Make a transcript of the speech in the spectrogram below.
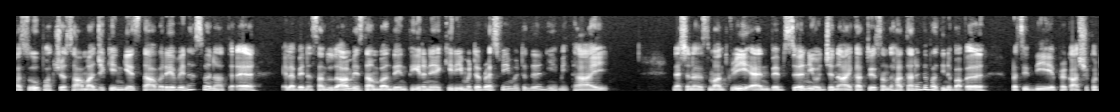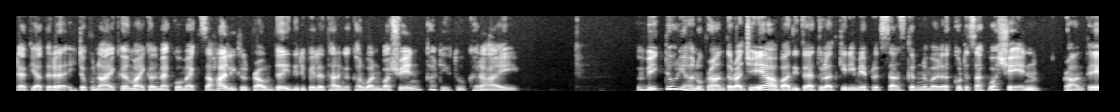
පසු පක්ෂ සාමාජිකින්ගේ ස්ථාවරය වෙනස් වන අතර එලබෙන සඳුදා මේ සම්බන්ධයෙන් තීරණය කිරීමට රැස්වීමටද නියමිතයි. නැශනල්ස් මන්ත්‍රී ඇන් වෙබ්ස්ට නියෝජ්‍ය නායකත්වය සඳහා තරඟ වතින බව ප්‍රසිද්ධියේ ප්‍රකාශ කොට ඇති අතර හිටපු නායක මයිකල් මැක්කෝමැක් සහ ලිටල් ප්‍රව්ද ඉදිරි පෙළ තරඟකරුවන් වශයෙන් කටයුතු කරයි. වික්ටෝරයානු ප්‍රාන්ත රජයේ ආබාධිත ඇතුළත් කිරීමේ ප්‍රතිසංස්කරනවල කොටසක් වශයෙන් ප්‍රාන්තේ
